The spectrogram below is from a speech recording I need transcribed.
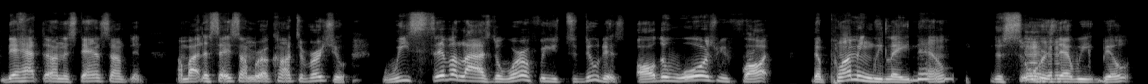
they have to understand something. I'm about to say something real controversial. We civilized the world for you to do this. All the wars we fought, the plumbing we laid down, the sewers that we built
